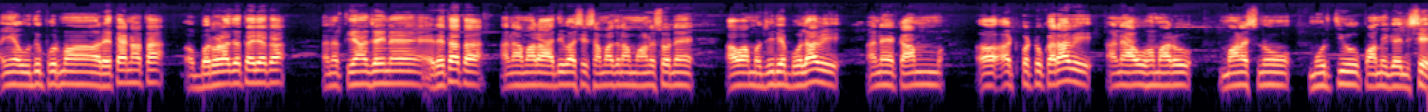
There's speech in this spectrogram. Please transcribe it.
અહીંયા ઉદયપુરમાં રહેતા નહોતા બરોડા જતા રહ્યા હતા અને ત્યાં જઈને રહેતા હતા. અને અમારા આદિવાસી સમાજના માણસોને આવા મજૂરીએ બોલાવી અને કામ અટપટું કરાવી અને આવું અમારું માણસનું મૃત્યુ પામી ગયેલ છે.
